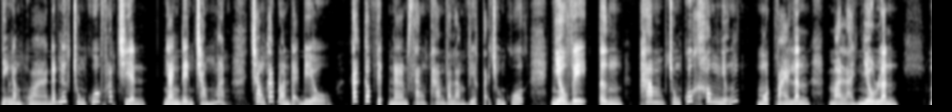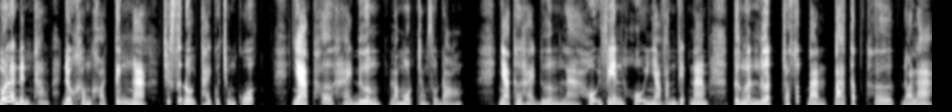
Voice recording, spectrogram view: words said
Những năm qua, đất nước Trung Quốc phát triển nhanh đến chóng mặt trong các đoàn đại biểu các cấp Việt Nam sang thăm và làm việc tại Trung Quốc. Nhiều vị từng thăm Trung Quốc không những một vài lần mà là nhiều lần. Mỗi lần đến thăm đều không khỏi kinh ngạc trước sự đổi thay của Trung Quốc. Nhà thơ Hải Đường là một trong số đó. Nhà thơ Hải Đường là hội viên Hội Nhà văn Việt Nam, từng lần lượt cho xuất bản ba tập thơ đó là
